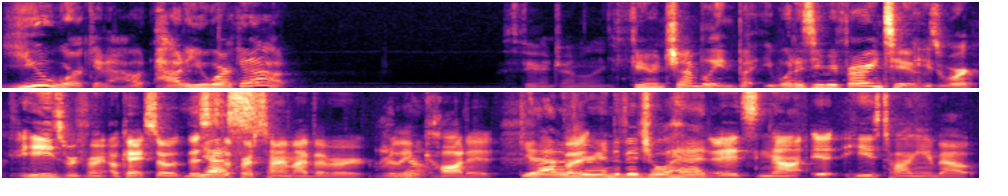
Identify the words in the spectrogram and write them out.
you work it out. How do you work it out? Fear and trembling. Fear and trembling. But what is he referring to? He's work. He's referring. Okay, so this Yes. is the first time I've ever really know. caught it. Get out of but your individual head. It's not. It. He's talking about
